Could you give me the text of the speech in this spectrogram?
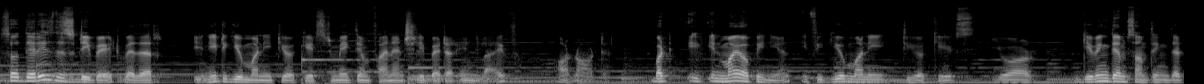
So there is this debate whether you need to give money to your kids to make them financially better in life or not. But if, in my opinion if you give money to your kids you are giving them something that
